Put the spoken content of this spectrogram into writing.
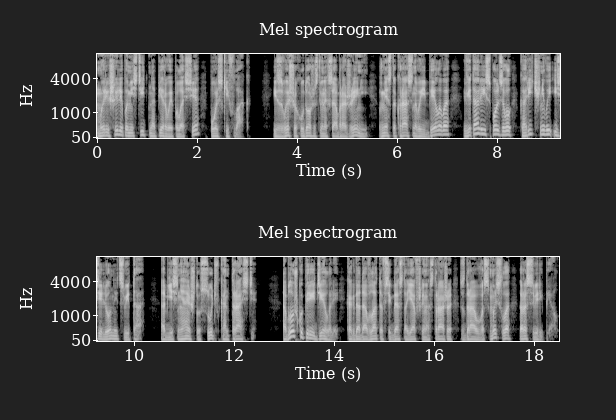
мы решили поместить на первой полосе польский флаг. Из высших художественных соображений вместо красного и белого Виталий использовал коричневый и зеленый цвета, объясняя, что суть в контрасте. Обложку переделали, когда Довлатов, всегда стоявший на страже здравого смысла, рассверепел.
